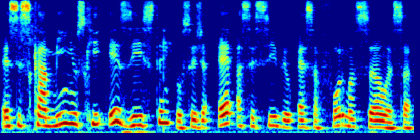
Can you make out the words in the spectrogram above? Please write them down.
esses caminhos que existem, ou seja, é acessível essa formação, essa,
